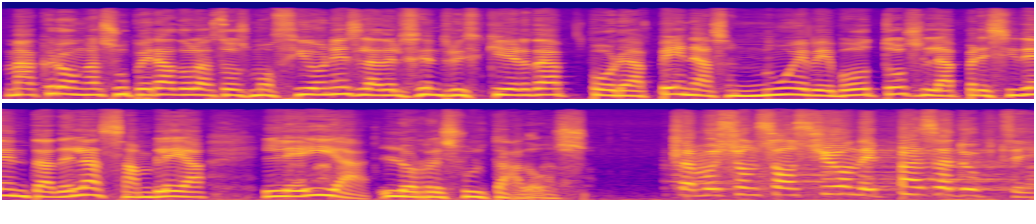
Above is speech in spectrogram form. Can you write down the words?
Macron ha superado las dos mociones, la del centro izquierda, por apenas nueve votos. La presidenta de la Asamblea leía los resultados. La moción de censura n'est pas adoptée.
